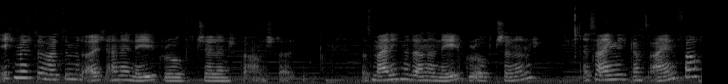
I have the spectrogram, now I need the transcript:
Ich möchte heute mit euch eine Nail Growth Challenge veranstalten. Was meine ich mit einer Nail Growth Challenge? Ist eigentlich ganz einfach.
